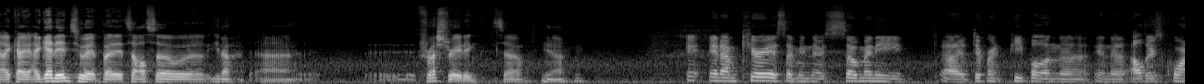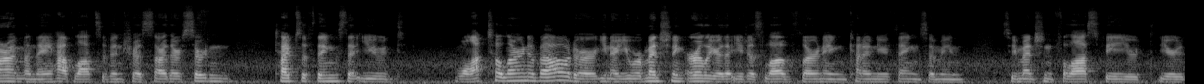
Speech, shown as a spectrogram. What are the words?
like I, I get into it, but it's also uh, you know uh, frustrating. So you know, A- And I'm curious. I mean, there's so many uh, different people in the in the elders quorum, and they have lots of interests. Are there certain types of things that you'd want to learn about, or you know, you were mentioning earlier that you just love learning kind of new things. I mean, so you mentioned philosophy. You're you're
